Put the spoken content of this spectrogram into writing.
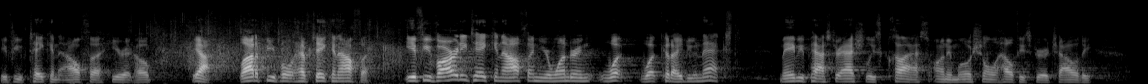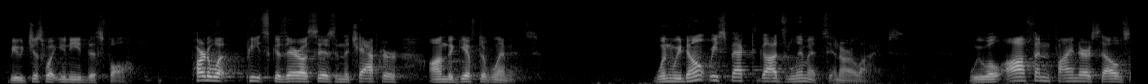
if you've taken Alpha here at Hope. Yeah, a lot of people have taken Alpha. If you've already taken Alpha and you're wondering, what, what could I do next? Maybe Pastor Ashley's class on emotional healthy spirituality be just what you need this fall. Part of what Pete Scazzero says in the chapter on the gift of limits. When we don't respect God's limits in our lives, we will often find ourselves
